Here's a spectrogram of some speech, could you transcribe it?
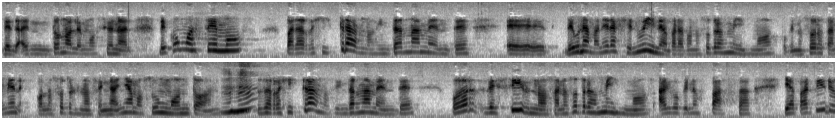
en torno a lo emocional, de cómo hacemos para registrarnos internamente eh, de una manera genuina para con nosotros mismos, porque nosotros también con nosotros nos engañamos un montón, entonces registrarnos internamente, poder decirnos a nosotros mismos algo que nos pasa y a partir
